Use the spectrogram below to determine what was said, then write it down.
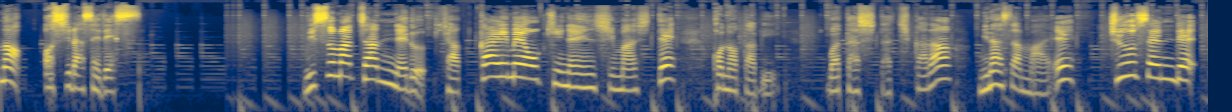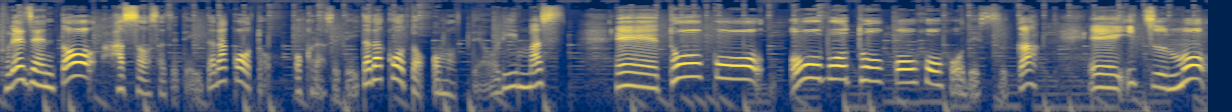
のお知らせです。ウィスマチャンネル100回目を記念しまして、この度、私たちから皆様へ抽選でプレゼントを発送させていただこうと、送らせていただこうと思っております。えー、投稿、応募投稿方法ですが、えーいつも、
